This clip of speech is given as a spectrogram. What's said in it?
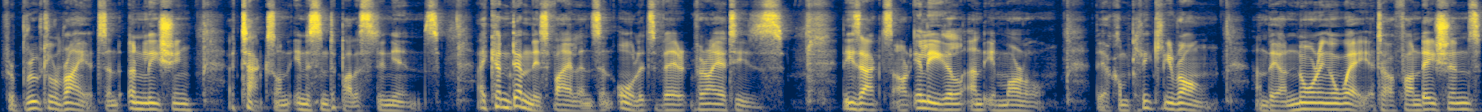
for brutal riots and unleashing attacks on innocent Palestinians. I condemn this violence and all its varieties. These acts are illegal and immoral. They are completely wrong, and they are gnawing away at our foundations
